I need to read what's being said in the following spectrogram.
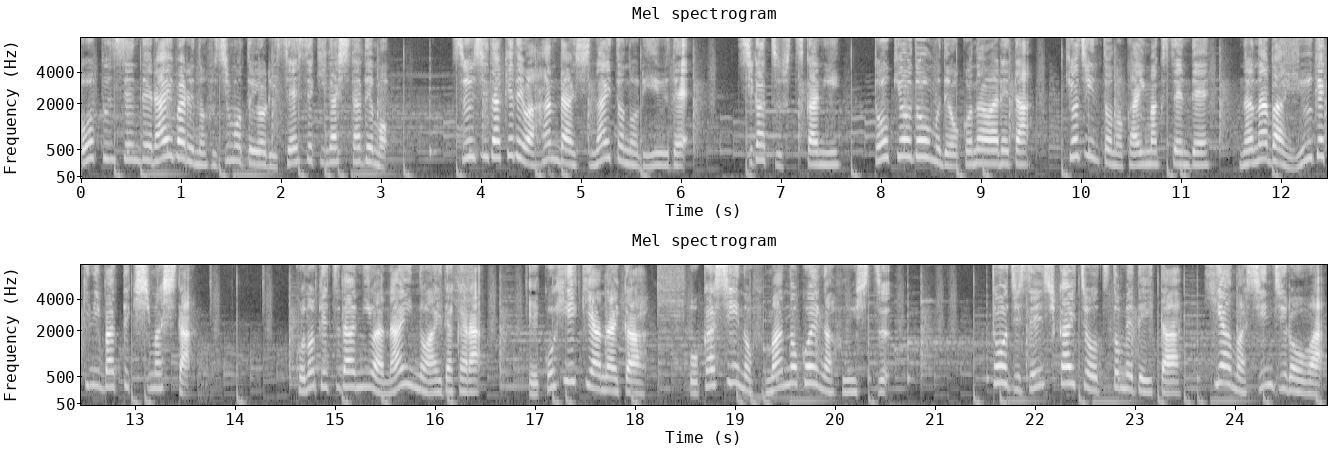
オープン戦でライバルの藤本より成績が下でも数字だけでは判断しないとの理由で4月2日に東京ドームで行われた巨人との開幕戦で7番遊撃に抜擢しました。この決断にはナインの間からエコひいきやないかおかしいの不満の声が噴出。当時選手会長を務めていた檜山慎次郎は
